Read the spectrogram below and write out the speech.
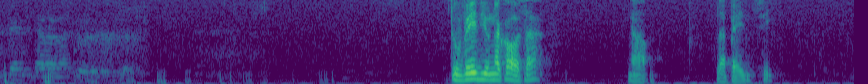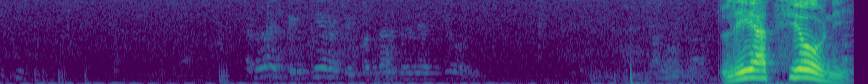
dipende dalla natura dell'oggetto. Tu vedi una cosa? No, la pensi. Le azioni.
